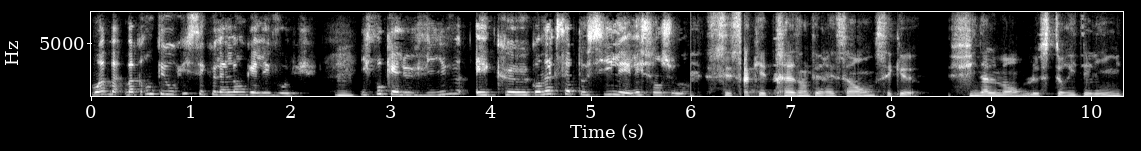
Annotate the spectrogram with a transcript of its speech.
Moi, ma, grande théorie, c'est que la langue, elle évolue. Hmm. Il faut qu'elle vive et que qu'on accepte aussi les, changements. C'est ça qui est très intéressant, c'est que finalement, le storytelling,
